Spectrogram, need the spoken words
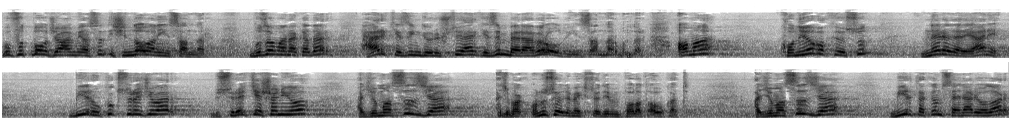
bu futbol camiasının içinde olan insanlar. Bu zamana kadar herkesin görüştüğü, herkesin beraber olduğu insanlar bunlar. Ama konuya bakıyorsun, nereler yani? Bir hukuk süreci var, bir süreç yaşanıyor. Acımasızca, acı bak onu söylemek istediğim Polat avukat. Acımasızca bir takım senaryolar,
